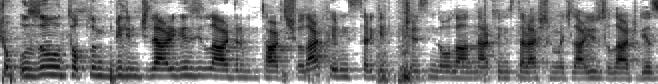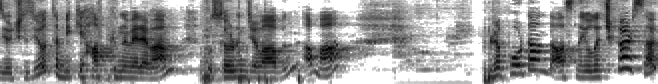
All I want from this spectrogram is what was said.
Çok uzun toplum bilimciler yüzyıllardır bunu tartışıyorlar. Feminist hareket içerisinde olanlar, feminist araştırmacılar yüzyıllardır yazıyor, çiziyor. Tabii ki hakkını veremem bu sorunun cevabının ama rapordan da aslında yola çıkarsak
